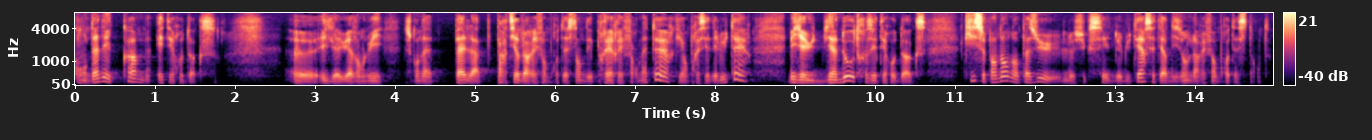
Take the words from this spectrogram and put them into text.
condamnées comme hétérodoxes. Euh, il y a eu avant lui ce qu'on à partir de la réforme protestante des pré-réformateurs qui ont précédé Luther, mais il y a eu bien d'autres hétérodoxes qui cependant n'ont pas eu le succès de Luther, c'est-à-dire disons de la réforme protestante.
